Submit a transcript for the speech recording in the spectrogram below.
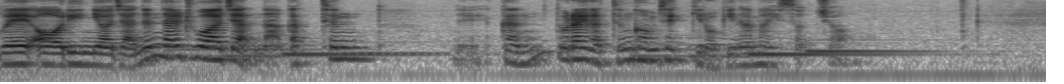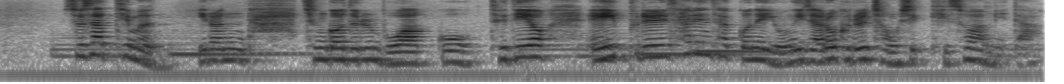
왜 어린 여자는 날 좋아하지 않나 같은 네, 약간 또라이 같은 검색 기록이 남아 있었죠. 수사팀은 이런 다 증거들을 모았고 드디어 에이프릴 살인 사건의 용의자로 그를 정식 기소합니다.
